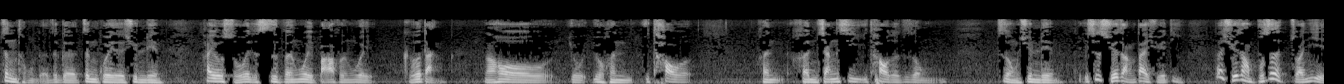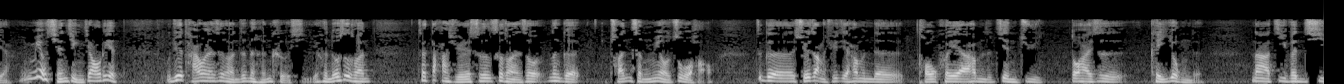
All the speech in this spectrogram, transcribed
正统的这个正规的训练，他有所谓的四分位、八分位、格挡，然后有有很一套很很详细一套的这种这种训练，也是学长带学弟，但学长不是很专业啊，没有前景教练。我觉得台湾的社团真的很可惜，有很多社团在大学的社社团的时候，那个传承没有做好。这个学长学姐他们的头盔啊，他们的剑具都还是可以用的，那计分器、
